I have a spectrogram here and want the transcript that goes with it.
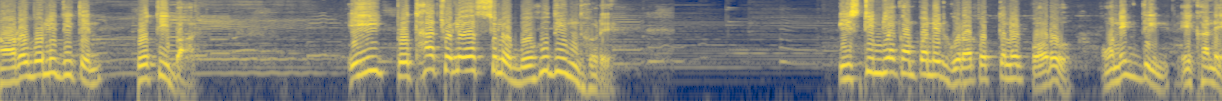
নরবলি দিতেন প্রতিবার। এই প্রথা চলে আসছিল বহুদিন ধরে। ইস্ট ইন্ডিয়া কোম্পানির গোড়াপত্তনের পরও অনেকদিন এখানে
